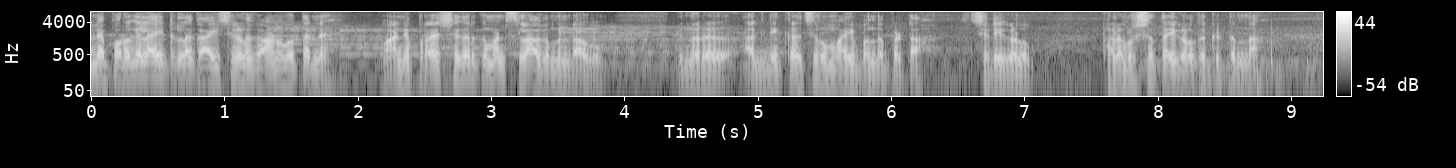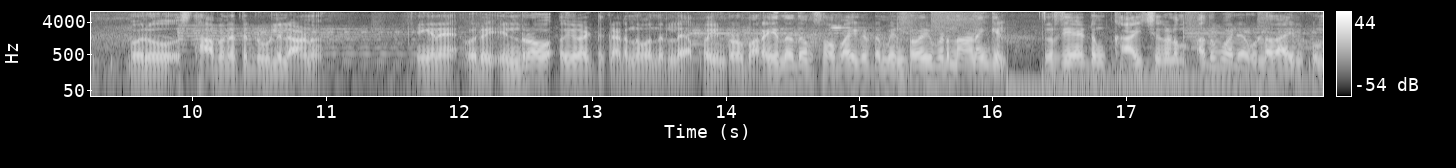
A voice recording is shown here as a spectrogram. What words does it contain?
എന്റെ പുറകിലായിട്ടുള്ള കാഴ്ചകൾ കാണുമ്പോൾ തന്നെ മാന്യ പ്രേക്ഷകർക്ക് മനസ്സിലാകുന്നുണ്ടാകും. ഇന്നൊരു അഗ്രികൾച്ചറുമായി ബന്ധപ്പെട്ട ചെടികളും ഫലവൃക്ഷ തൈകളൊക്കെ കിട്ടുന്ന ഒരു സ്ഥാപനത്തിന്റെ ഉള്ളിലാണ് ഇങ്ങനെ ഒരു ഇൻട്രോ ആയിട്ട് കടന്നു വന്നിട്ടുള്ളത്. അപ്പോൾ ഇൻട്രോ പറയുന്നത് സ്വാഭാവികമായിട്ടും ഇൻട്രോ ഇവിടെ നിന്നാണെങ്കിൽ തീർച്ചയായിട്ടും കാഴ്ചകളും അതുപോലെ ഉള്ളതായിരിക്കും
